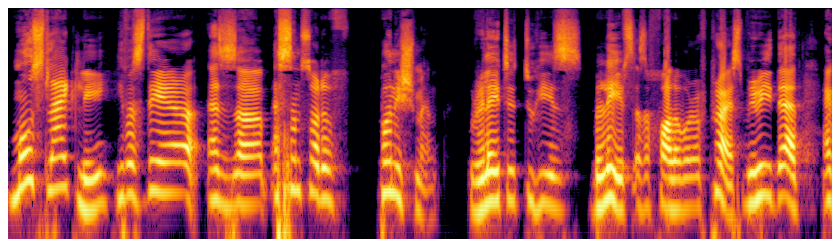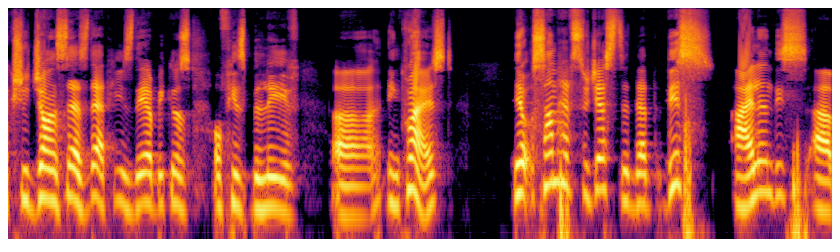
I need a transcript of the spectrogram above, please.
most likely he was there as uh, as some sort of punishment related to his beliefs as a follower of Christ. We read that. Actually, John says that he is there because of his belief uh, in Christ. You know, some have suggested that this island, this uh,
